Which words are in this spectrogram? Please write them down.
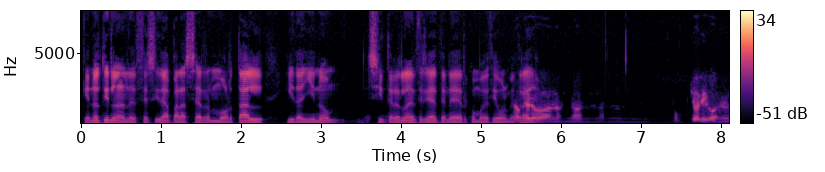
que no tiene la necesidad para ser mortal y dañino sin tener la necesidad de tener, como decíamos, no, metralla. pero no, no- no- yo digo, no,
